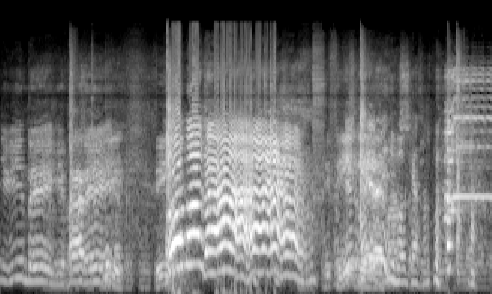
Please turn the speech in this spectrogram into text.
baby. Oh my life.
